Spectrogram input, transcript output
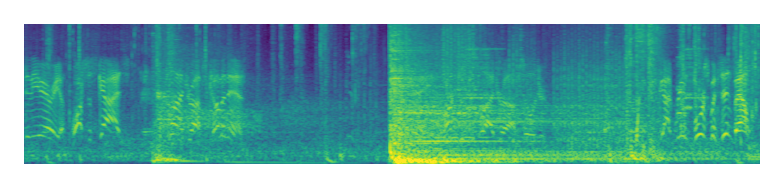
Into the area. Watch the skies. Supply drops coming in. Mark the supply drop, soldier. You've got reinforcements inbound.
